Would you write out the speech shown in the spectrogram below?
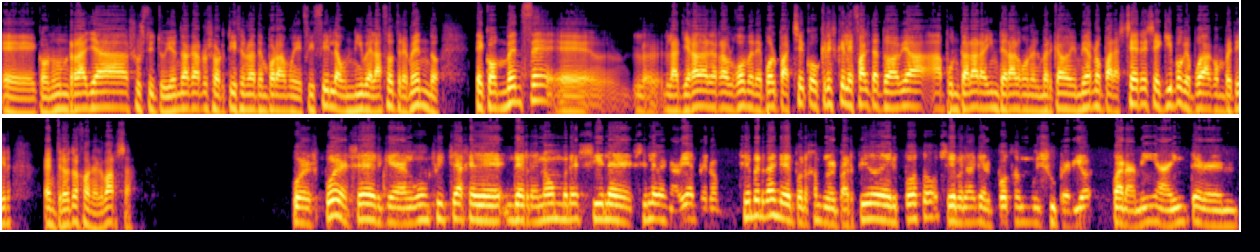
eh, con un Raya sustituyendo a Carlos Ortiz en una temporada muy difícil, a un nivelazo tremendo. ¿Te convence eh, la llegada de Raúl Gómez, de Paul Pacheco? ¿Crees que le falta todavía apuntalar a Inter algo en el mercado de invierno para ser ese equipo que pueda competir, entre otros, con el Barça? pues puede ser que algún fichaje de, renombre sí le, sí le venga bien, pero sí es verdad que, por ejemplo, el partido del Pozo, sí es verdad que el Pozo es muy superior para mí a Inter en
